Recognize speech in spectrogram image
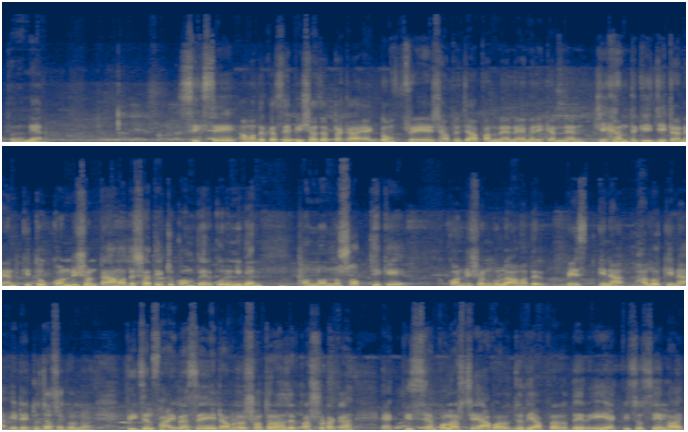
আপনারা নেন। সিক্সে আমাদের কাছে বিশ হাজার টাকা, একদম ফ্রেশ আপনি জাপান নেন আমেরিকান নেন, যেখান থেকে যেটা নেন, কিন্তু কন্ডিশনটা আমাদের সাথে একটু কম্পেয়ার করে নেবেন। অন্য অন্য সব থেকে কন্ডিশনগুলো আমাদের বেস্ট কিনা, ভালো কিনা এটা একটু যাচাই করে নেবেন। পিক্সেল ফাইভ আছে, এটা আমরা সতেরো হাজার পাঁচশো টাকা। এক পিস স্যাম্পল আসছে, আবার যদি আপনাদের এই এক পিসও সেল হয়,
